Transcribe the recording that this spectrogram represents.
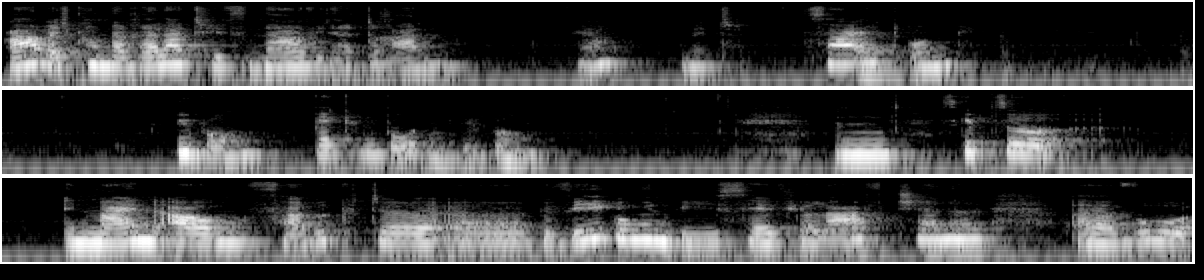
aber ich komme da relativ nah wieder dran. Ja? Mit Zeit und Übung, Beckenbodenübung. Mm, es gibt so in meinen Augen verrückte äh, Bewegungen wie Save Your Love Channel, äh, wo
